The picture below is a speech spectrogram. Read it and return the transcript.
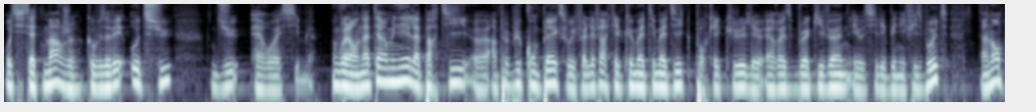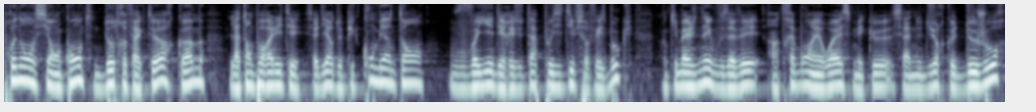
aussi cette marge que vous avez au-dessus du ROS cible. Donc voilà, on a terminé la partie euh, un peu plus complexe où il fallait faire quelques mathématiques pour calculer le ROS break-even et aussi les bénéfices bruts. Maintenant, prenons aussi en compte d'autres facteurs comme la temporalité, c'est-à-dire depuis combien de temps vous voyez des résultats positifs sur Facebook. Donc imaginez que vous avez un très bon ROS mais que ça ne dure que deux jours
